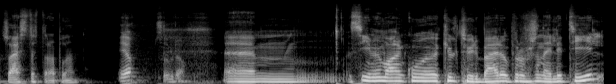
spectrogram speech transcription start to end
Så jeg støtter deg på den. Ja, så bra. Um, Simen var en kulturbærer og profesjonell i TIL.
